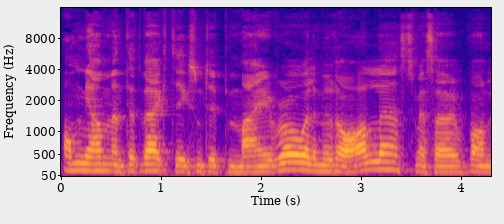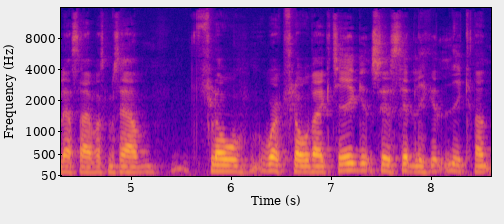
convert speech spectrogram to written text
om ni använt ett verktyg som typ Miro eller Mural, som är så här vanliga så här, vad ska man säga, flow, workflow-verktyg, så ser det liknande,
